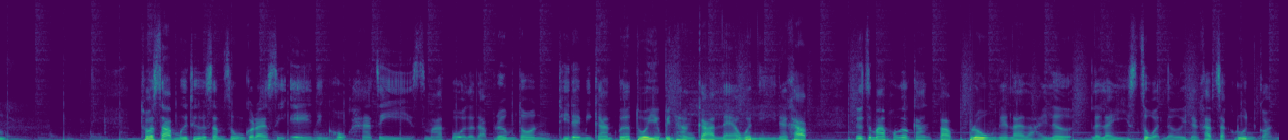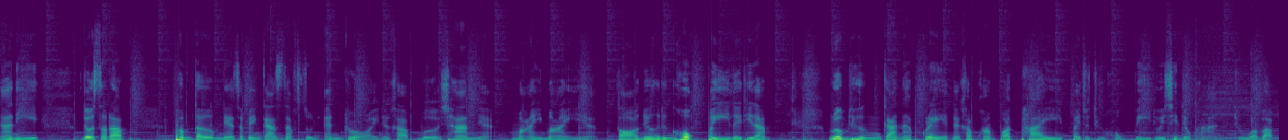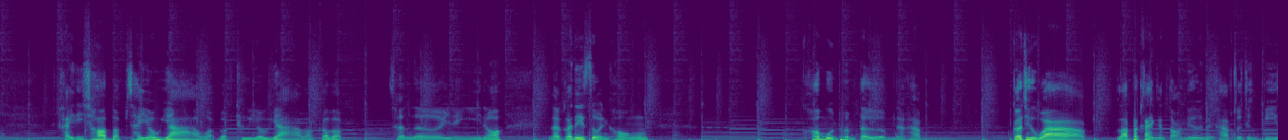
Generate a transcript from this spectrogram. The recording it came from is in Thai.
โทรศัพท์มือถือ Samsung Galaxy A 1 6 5G สมาร์ทโฟนระดับเริ่มต้นที่ได้มีการเปิดตัวอย่างเป็นทางการแล้ววันนี้นะครับโดยจะมาพร้อมกับการปรับปรุงในหลายๆ เลยหลาย ๆ ส่วนเลยนะครับจากรุ่นก่อนหน้านี้ โดยสำหรับเพิ่มเติมเนี่ยจะเป็นการสนับสนุน Android นะครับเวอร์ชันเนี่ยใหม่ๆเนี่ยต่อเนื่องถึง 6 ปีเลยทีเดียว รวมถึงการอัปเกรดนะครับความปลอดภัยไปจนถึง 6 ปีด้วยเช่นเดียวกัน ถือว่าแบบใครที่ชอบแบบใช้ยาวๆอะแบบถือยาวๆอะก็แบบเชิญเลยอย่างนี้เนาะแล้วก็ในส่วนของข้อมูลเพิ่มเติมนะครับ ก็ถือว่ารับประกันกันต่อเนื่องนะครับจนถึงปี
